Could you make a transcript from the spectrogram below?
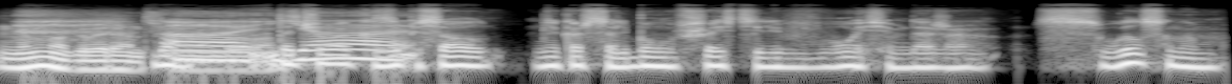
Немного вариантов. Да. было. Этот Я- чувак записал, мне кажется, альбомов 6 или 8 даже с Уилсоном.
